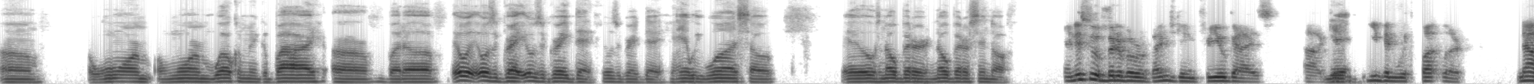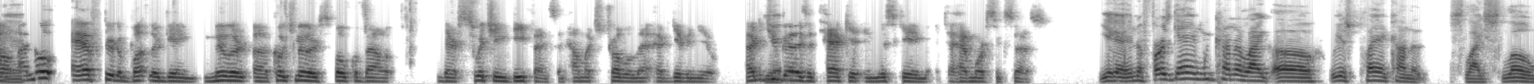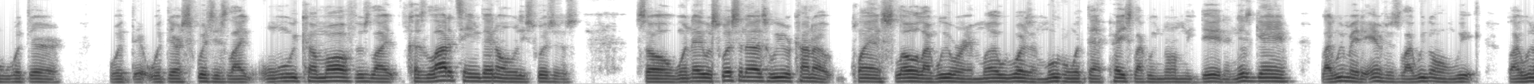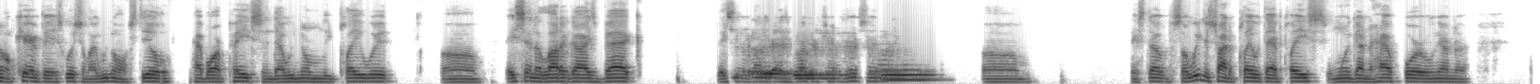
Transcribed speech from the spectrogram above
um a warm, a warm welcome and goodbye. Um, but uh, it was it was a great it was a great day. It was a great day, and we won. So it was no better no better send off. And this was a bit of a revenge game for you guys, uh, getting yeah. even with Butler. Now yeah. I know after the Butler game, Miller, uh, Coach Miller spoke about their switching defense and how much trouble that had given you. How did yeah. you guys attack it in this game to have more success? Yeah, in the first game, we kind of like uh we was playing kind of like slow with their with their with their switches. Like when we come off, it's like because a lot of teams they don't really switch us. So when they were switching us, we were kind of playing slow, like we were in mud. We wasn't moving with that pace like we normally did. In this game, like we made an emphasis, like we gonna we like we don't care if they switching, like we gonna still have our pace and that we normally play with. Um, they sent a lot of guys back. They sent a lot of guys back in transition. Um, and stuff. So we just try to play with that place when we got in the half court, when we got in the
